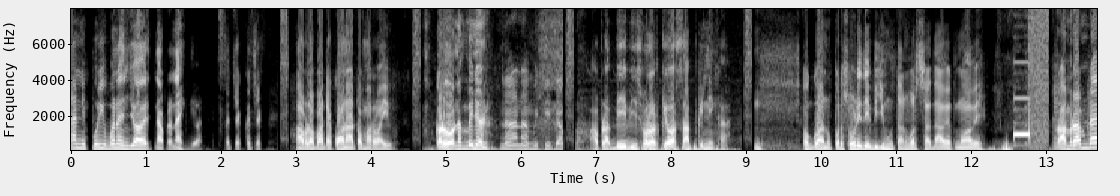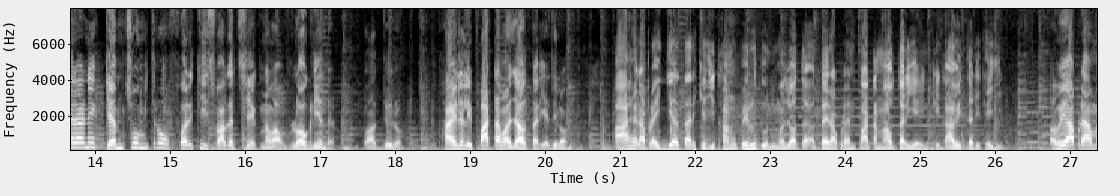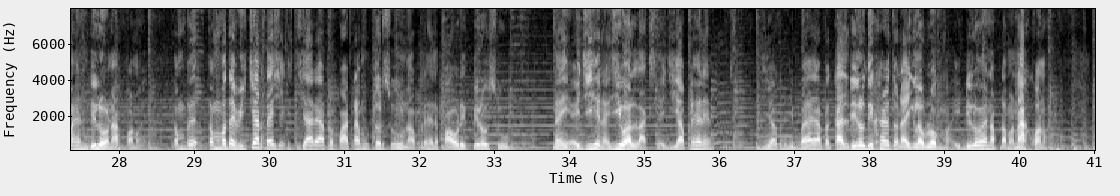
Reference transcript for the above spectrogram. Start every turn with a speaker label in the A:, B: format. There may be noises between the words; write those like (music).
A: નાની પૂરી બનાવીને જો આવી રીતના આપણે નાખી દેવાની. કચક કચક આપણા પાટે કોણ આટો મારવા આવ્યું? કડવો ન બન્યો ને?
B: ના ના મીઠી ચા.
A: આપણા બેબી સોલર કેવા સાફ નહીં ખા ભગવાન ઉપર છોડી દે બીજું હું તાન વરસાદ આવે કે ન આવે? રામ રામ ડાયરા ને કેમ છો મિત્રો? ફરીથી સ્વાગત છે એક નવા વ્લોગની અંદર. તો આજ જોઈ લો ફાઇનલી પાટામાં જ આવતા રહ્યા જોઈ લો. આ હેર આપણે અગિયાર તારીખે જે ખાનું પહેર્યું હતું ને એમાં જો અત્યારે આપણે પાટામાં આવતા રહ્યા કંઈક આવી તારી થઈ ગઈ. હવે આપણે આમાં હે ડીલો નાખવાનો છે તમે તમે બધા વિચારતા હશે કે જ્યારે આપણે પાટામાં ઉતરશું ને આપણે હે ને પાવડી ફેરવશું. નહીં, હજી છે ને હજી વાર લાગશે. હજી આપણે હે ને હજી આપણે જે બાય આપણે કાલે ડીલો દેખાડ્યો હતો ને આગલા બ્લોગમાં એ ડીલો હે ને આપણામાં નાખવાનો.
